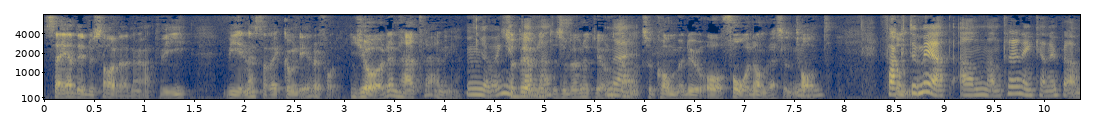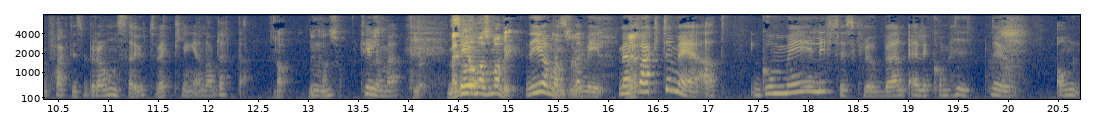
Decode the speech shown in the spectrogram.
säga det du sa där nu att vi vi nästan rekommenderar folk. Gör den här träningen. Mm, så, behöver du annat. inte, så behöver du inte göra Nej. något annat. Så kommer du att få de resultat. Faktum är att annan träning kan ibland faktiskt bromsa utvecklingen av detta. Ja, det kan så. Mm. Till och med. Ja. Men Så- det gör man som man vill. Det gör man som man vill. Men, Men- faktum är att gå med i Livsstilsklubben eller kom hit nu om,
